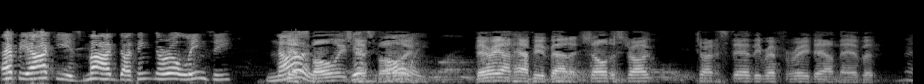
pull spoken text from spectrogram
Afeaki is mugged. I think Narelle Lindsay. No. Jess Foley. Jess Jess Foley. Very unhappy about it. Shoulder stroke, trying to stare the referee down there, but eh,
